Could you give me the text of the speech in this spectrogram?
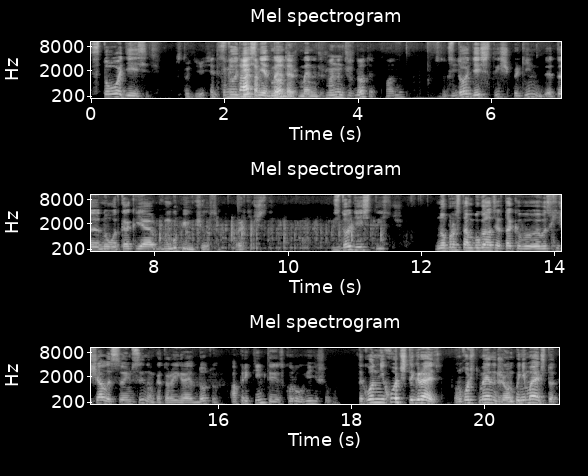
110. 110? Это 110, комментатор? нет, Доты? менеджер, менеджер. Менеджер доты? Ладно. 110. 110 тысяч, прикинь, это, ну, вот как я в МГУПе учился, практически. 110 тысяч. Но просто там бухгалтер так восхищалась своим сыном, который играет в доту. А прикинь, ты скоро увидишь его. Так он не хочет играть, он хочет менеджера, он понимает, что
